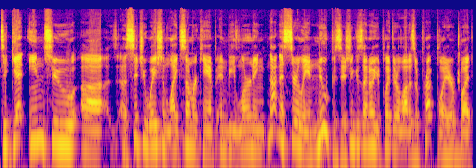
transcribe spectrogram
to get into uh, a situation like summer camp and be learning not necessarily a new position because I know you played there a lot as a prep player, but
